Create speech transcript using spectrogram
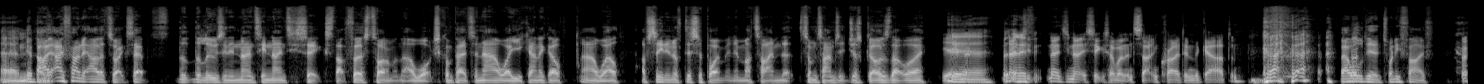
Um, Yeah, but I, I found it harder to accept the, the losing in 1996, that first tournament that I watched, compared to now, where you kind of go, ah, well, I've seen enough disappointment in my time that sometimes it just goes that way. Yeah, Yeah, no- but then 19- 1996, I went and sat and cried in the garden. How old are you? 25.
